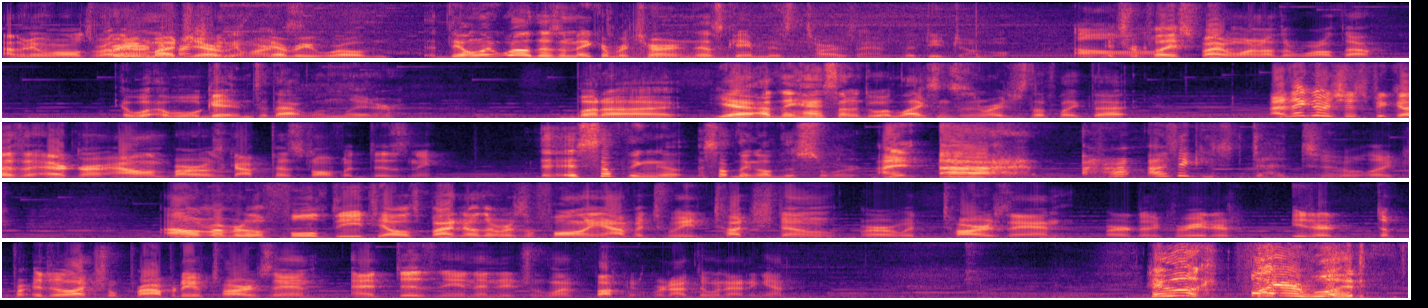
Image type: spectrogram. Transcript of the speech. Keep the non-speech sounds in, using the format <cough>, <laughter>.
How many worlds were there Pretty much every every world. The only world that doesn't make a return in this game is Tarzan, the Deep Jungle. Oh, It's replaced by one other world, though. It, we'll we'll get into that one later. But uh, yeah, I think it has something to do with licensing rights and stuff like that. I think it was just because Edgar Allan Burroughs got pissed off with Disney. It's something uh, something of the sort. I uh, I, don't, I think he's dead too. Like, I don't remember the full details, but I know there was a falling out between Touchstone or with Tarzan or the creator, either the intellectual property of Tarzan and Disney, and then they just went, "Fuck it, we're not doing that again." Hey, look! Firewood! <laughs>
